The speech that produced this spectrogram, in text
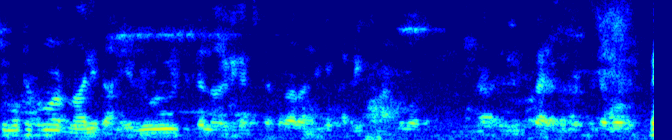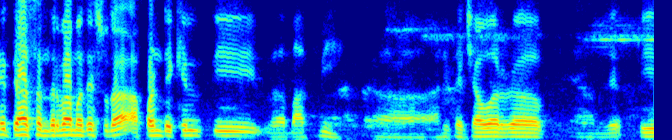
ते मोठ्या प्रमाणात नालीत आहे वेळोवेळी तिथल्या नागरिकांची तक्रार आहे. नाही त्या संदर्भामध्ये सुद्धा आपण देखील ती बातमी आणि त्याच्यावर म्हणजे ती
